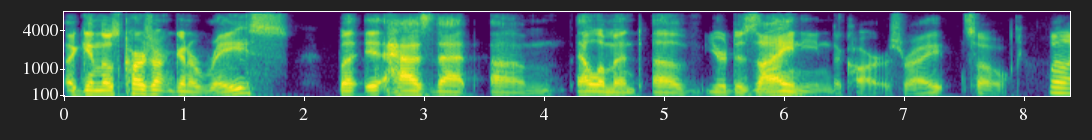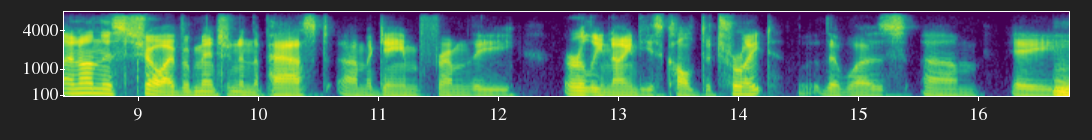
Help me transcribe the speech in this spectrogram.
again, those cars aren't going to race, but it has that um, element of you're designing the cars, right? So Well, and on this show, I've mentioned in the past um, a game from the early '90s called Detroit that was um, a, Hmm.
